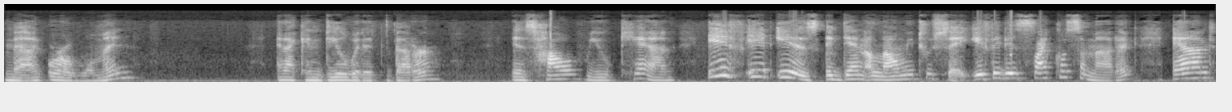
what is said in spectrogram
man or a woman and I can deal with it better is how you can if it is again allow me to say if it is psychosomatic and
